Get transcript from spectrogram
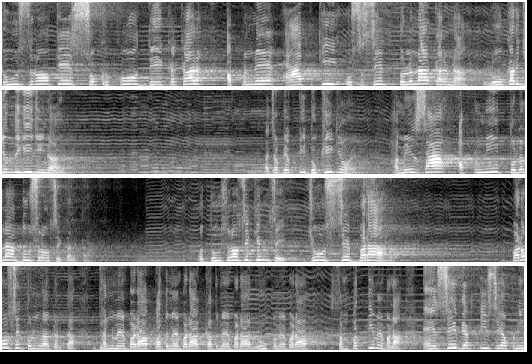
दूसरों के सुख को देखकर अपने आप की उससे तुलना करना, रोकर ज़िंदगी जीना है। अच्छा व्यक्ति दुखी क्यों है? हमेशा अपनी तुलना दूसरों से करता है। और दूसरों से किन से? जो उससे बड़ा है, बड़ों से तुलना करता, धन में बड़ा, पद में बड़ा, कद में बड़ा, रूप में बड़ा, संपत्ति में बड़ा, ऐसे व्यक्ति से अपनी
